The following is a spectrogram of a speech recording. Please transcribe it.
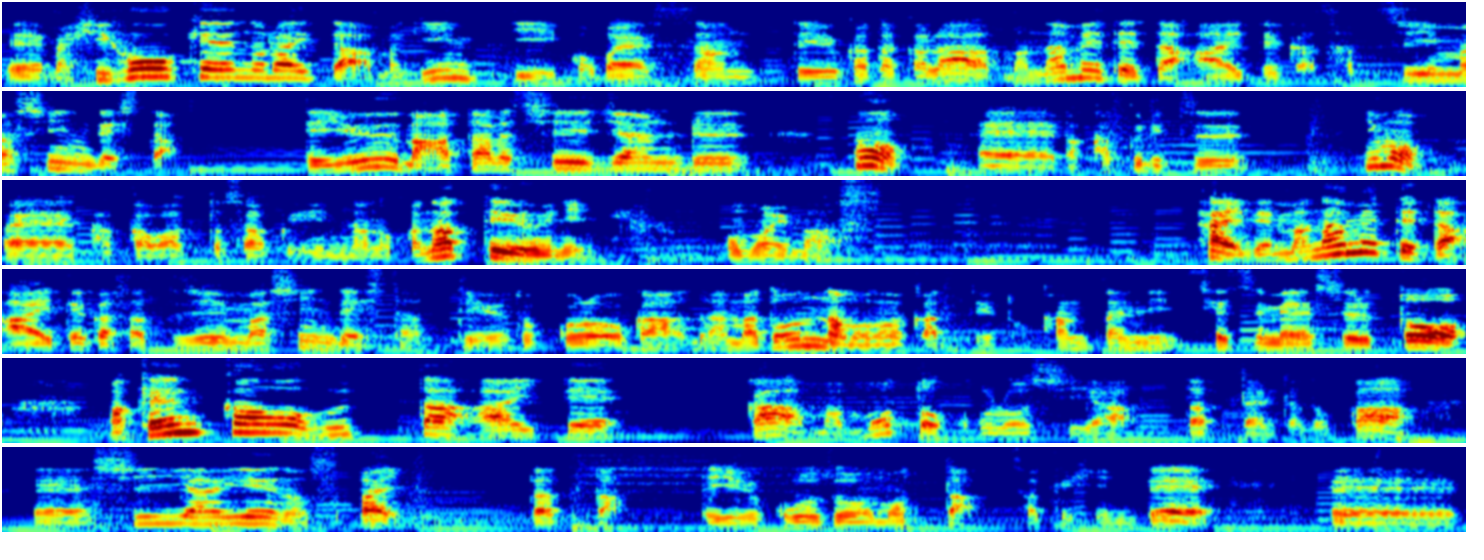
えー、まあ、秘宝系のライター、まあ、ギンティ小林さんっていう方から、まあ、舐めてた相手が殺人マシンでしたっていう、まあ、新しいジャンルの、えー、まあ、確立にも、えー、関わった作品なのかなっていうふうに思います。はい。で、まあ、舐めてた相手が殺人マシンでしたっていうところが、まあ、どんなものかっていうと簡単に説明すると、まあ、喧嘩を売った相手が、まあ、元殺し屋だったりだとか、えー、CIA のスパイだったっていう構造を持った作品で、え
